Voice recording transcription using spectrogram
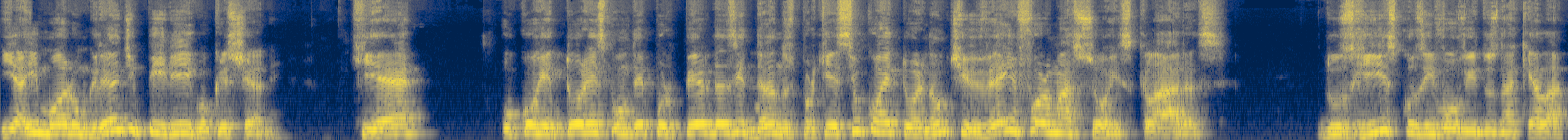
E aí mora um grande perigo, Cristiane, que é o corretor responder por perdas e danos, porque se o corretor não tiver informações claras dos riscos envolvidos naquela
